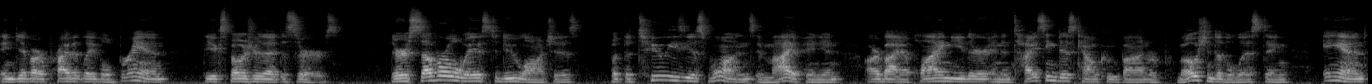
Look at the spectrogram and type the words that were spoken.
and give our private label brand the exposure that it deserves. There are several ways to do launches, but the two easiest ones, in my opinion, are by applying either an enticing discount coupon or promotion to the listing and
